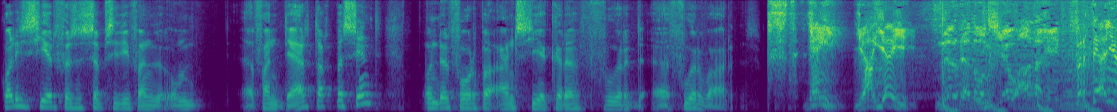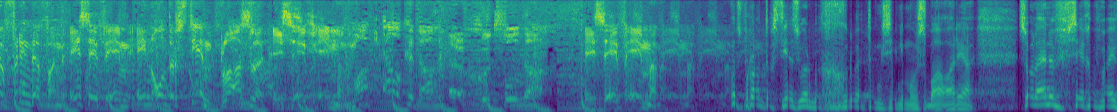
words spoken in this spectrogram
kwalifiseer vir 'n subsidie van om uh, van 30% onderworpe aan sekere voor uh, voorwaardes. Psst, jy, ja jy. Nou dat ons jou aandag het, vertel jou vriende van SFM en ondersteun plaaslik. SFM maak elke dag 'n goed gevoel dag. SFM. Ons praat nog steeds oor begrotings in die Mosselbaai area. So hulle sê vir my,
